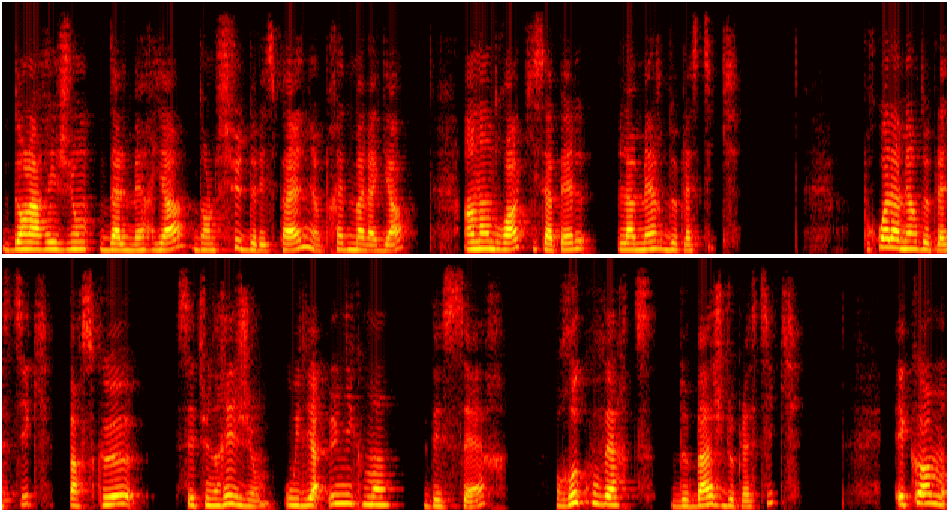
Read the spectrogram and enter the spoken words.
dans la région d'Almeria, dans le sud de l'Espagne, près de Malaga, un endroit qui s'appelle la mer de plastique. Pourquoi la mer de plastique? Parce que c'est une région où il y a uniquement des serres recouvertes de bâches de plastique. Et comme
